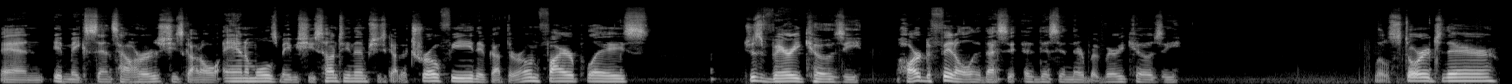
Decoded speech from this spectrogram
and it makes sense how hers. She's got all animals. Maybe she's hunting them. She's got a trophy. They've got their own fireplace just very cozy. Hard to fit all of this, this in there, but very cozy. Little storage there.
